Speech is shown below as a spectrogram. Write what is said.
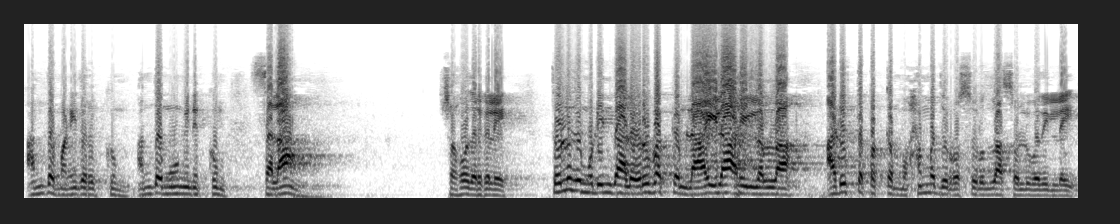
அந்த மனிதருக்கும் அந்த மூமினுக்கும் சலாம். சகோதரர்களே தொழுது முடிந்தால் ஒரு பக்கம் லாயிலாக இல்லல்லாம் அடுத்த பக்கம் முகமது ரசூலுல்லா சொல்லுவதில்லை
